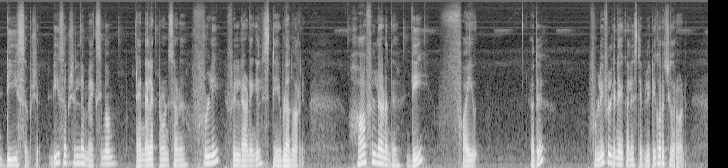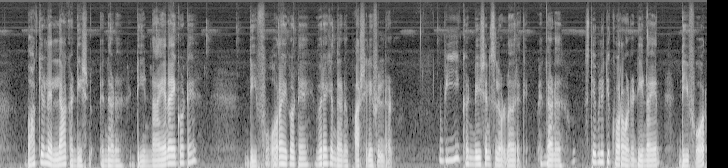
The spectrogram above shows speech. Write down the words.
ഡി സബ്ഷൻ ഡി സബ്ഷനിലെ മാക്സിമം ടെൻ ഇലക്ട്രോൺസ് ആണ് ഫുള്ളി ഫിൽഡ് ആണെങ്കിൽ സ്റ്റേബിൾ സ്റ്റേബിളാന്ന് പറഞ്ഞു. ഹാഫ് ഫിൽഡ് ആണെന്ത് ഡി ഫൈവ്. അത് ഫുള്ളി ഫിൽഡിനേക്കാൾ സ്റ്റെബിലിറ്റി കുറച്ച് കുറവാണ്. ബാക്കിയുള്ള എല്ലാ കണ്ടീഷനും എന്താണ്? ഡി നയൻ ആയിക്കോട്ടെ ഡി ഫോർ ആയിക്കോട്ടെ ഇവരൊക്കെ എന്താണ്? പാർഷ്യലി ഫിൽഡാണ്. അപ്പോൾ ഈ കണ്ടീഷൻസിലുള്ളവരൊക്കെ എന്താണ്? സ്റ്റെബിലിറ്റി കുറവാണ്. D nine d four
